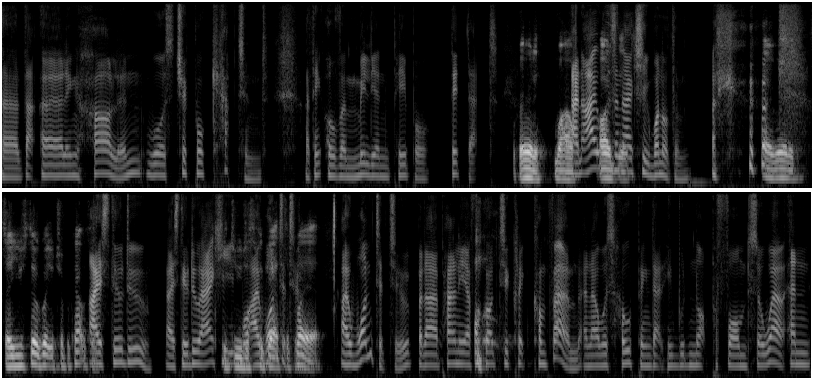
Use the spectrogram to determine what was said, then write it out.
uh, that Erling Haaland was triple captained. I think over a million people did that, Really? Wow. and I wasn't did. actually one of them. Oh, really? So you still got your triple captain? I still do. I still do. Actually, well, I wanted to to. I wanted to, but uh, apparently I forgot to click confirm, and I was hoping that he would not perform so well. And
